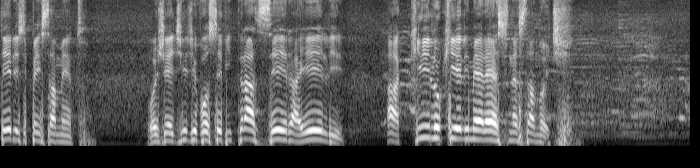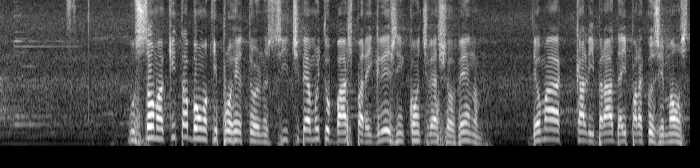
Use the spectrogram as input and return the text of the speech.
ter esse pensamento. Hoje é dia de você vir trazer a Ele aquilo que Ele merece nesta noite. O som aqui tá bom aqui para o retorno. Se tiver muito baixo para a igreja, enquanto estiver chovendo, dê uma calibrada aí para que os irmãos.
